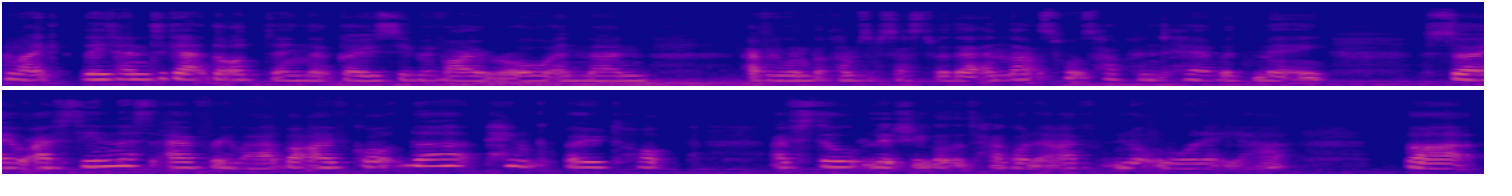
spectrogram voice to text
like they tend to get the odd thing that goes super viral and then everyone becomes obsessed with it and that's what's happened here with me so I've seen this everywhere but I've got the pink bow top. I've still literally got the tag on it. I've not worn it yet. But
